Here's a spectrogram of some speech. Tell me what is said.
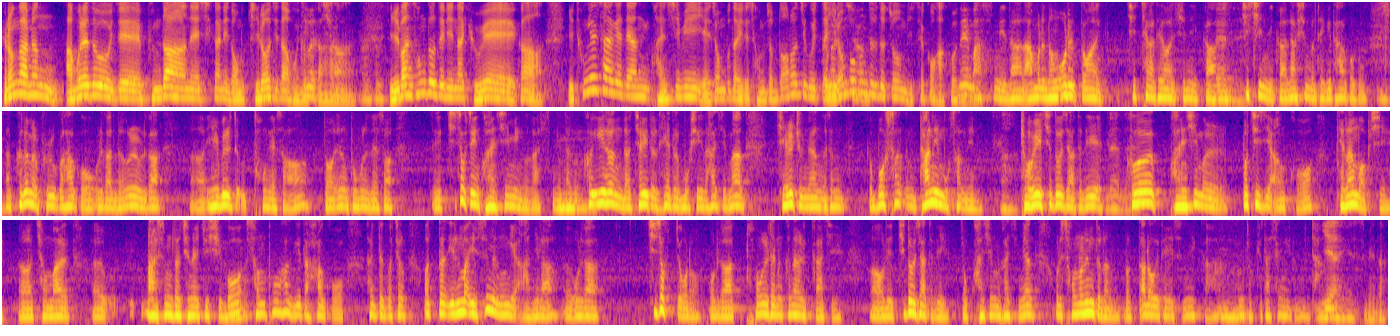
그런가 하면 아무래도 이제 분단의 시간이 너무 길어지다 보니까 그렇죠. 아, 그렇죠. 일반 성도들이나 교회가 이 통일 사역에 대한 관심이 예전보다 이제 점점 떨어지고 있다 이런 그렇죠. 부분들도 좀 있을 것 같거든요. 네 맞습니다. 아무래도 너무 오랫동안 지체가 되어 있으니까 네네. 지치니까 낙심도 되기도 하고 그- 그럼에도 불구하고 우리가 늘 우리가 어, 예배를 통해서 또 이런 부분에 대해서 지속적인 관심인 것 같습니다. 음. 그 일은 다 저희들 해들 몫이긴 하지만 제일 중요한 것은 그 목사 담임 목사님, 아, 교회 지도자들이 네네. 그 관심을 놓치지 않고 개남없이 어, 정말 어, 말씀도 전해주시고 음. 선포하기도 하고 했던 것처럼 어떤 일만 있으면 게 아니라 어, 우리가 지속적으로 우리가 통일되는 그날까지 어, 우리 지도자들이 좀 관심을 가지면 우리 성도님들은 또 따라오게 되어 있으니까 음. 참 좋겠다 생각이 듭니다. 예, 알겠습니다.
